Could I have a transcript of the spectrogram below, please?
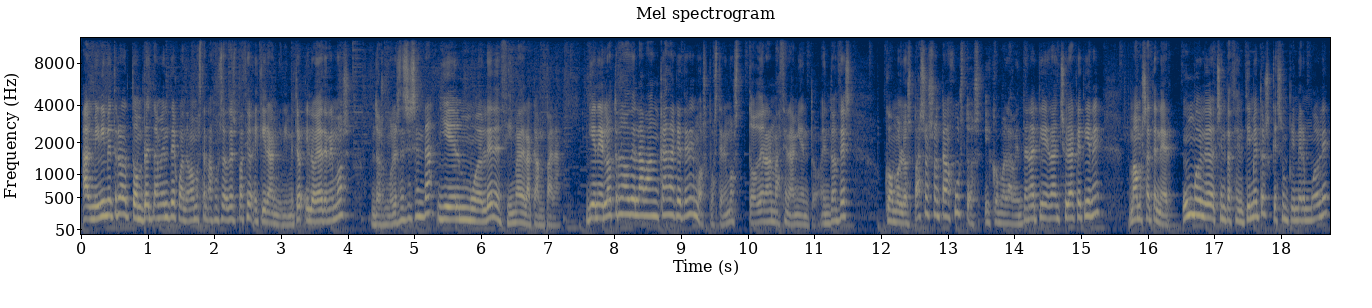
al milímetro completamente, cuando vamos tan ajustados de espacio hay que ir al milímetro y luego ya tenemos dos muebles de 60 y el mueble de encima de la campana. Y en el otro lado de la bancada que tenemos, pues tenemos todo el almacenamiento. Entonces, como los pasos son tan justos y como la ventana tiene la anchura que tiene, vamos a tener un mueble de 80 centímetros, que es un primer mueble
